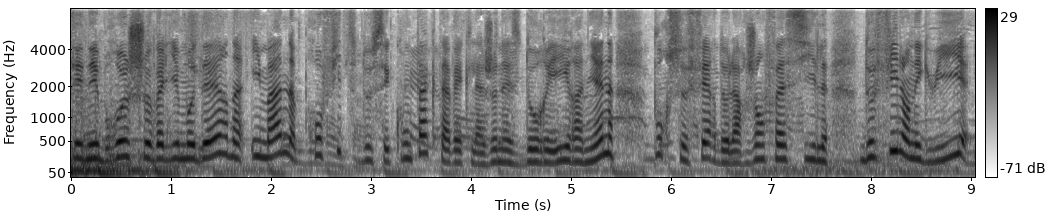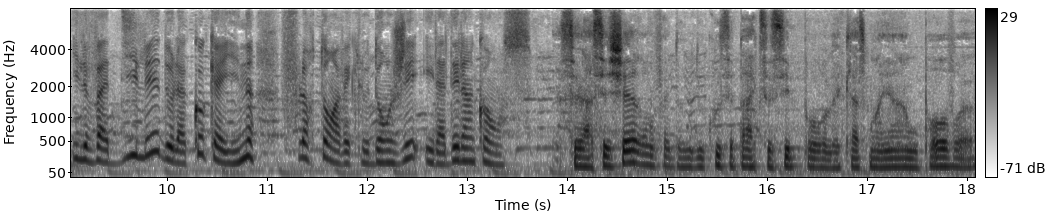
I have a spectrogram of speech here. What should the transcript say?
Ténébreux chevalier moderne, Iman profite de ses contacts avec la jeunesse dorée iranienne pour se faire de l'argent facile. De fil en aiguille, il va dealer de la cocaïne, flirtant avec le danger et la délinquance. C'est assez cher en fait, donc du coup c'est pas accessible pour les classes moyennes ou pauvres.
